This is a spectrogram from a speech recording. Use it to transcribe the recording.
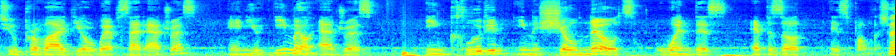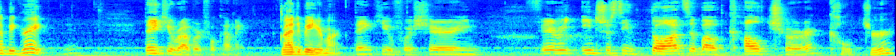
to provide your website address and your email address included in the show notes when this episode is published. That'd be great. Yeah. Thank you, Robert, for coming. Glad to be here, Mark. Thank you for sharing very interesting thoughts about culture, culture,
